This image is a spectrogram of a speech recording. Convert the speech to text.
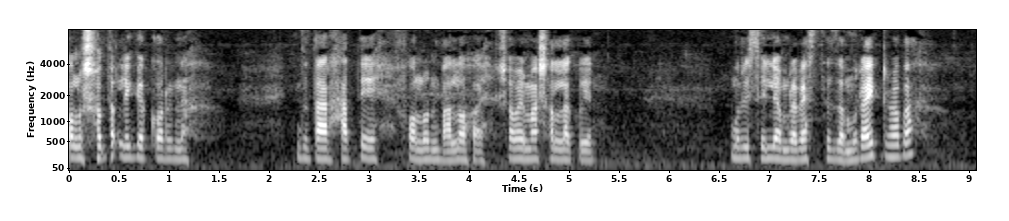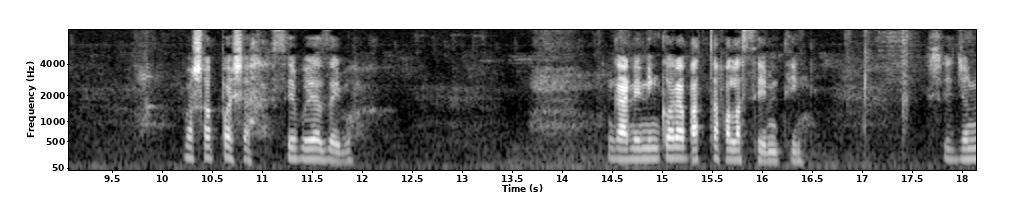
অলসতা লেগে করে না, কিন্তু তার হাতে ফলন ভালো হয়। সবাই মাসাল্লাহ কইেন মরিচ হইলে আমরা ব্যস্ত যাব। রাইট বাবা? আমার সব পয়সা সেভ হইয়া যাইব। গার্ডেনিং করা, বাচ্চা ফলা সেম থিং সেই জন্য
